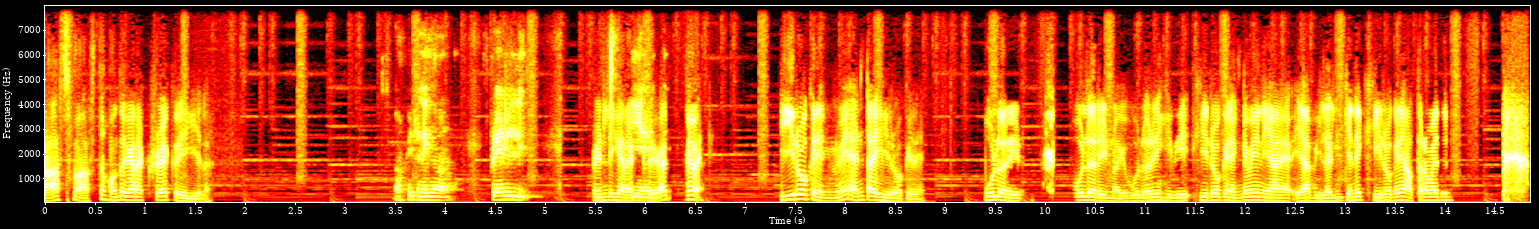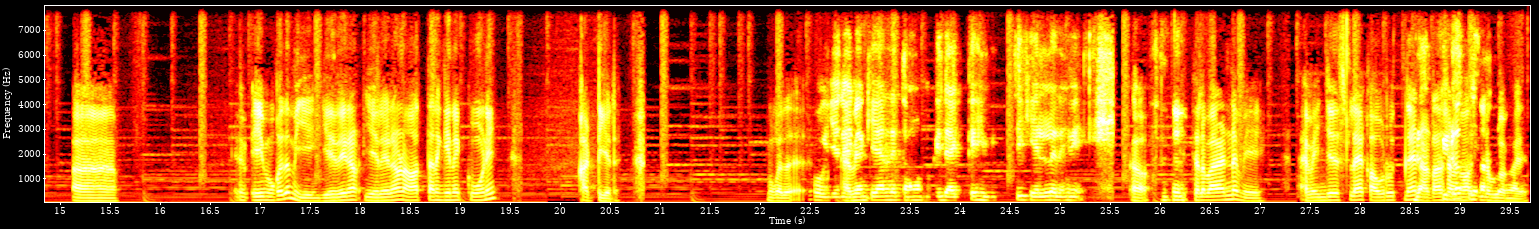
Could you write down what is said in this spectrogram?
ටස් මාස්ට හොඳ කරක්ටරයක් වේ කියලා. අපිට ප්‍රෙන්ලි කරක්ට එකක් මෙම හීරෝ කෙනෙක්ේ ඇන්ට හීරෝ කෙනෙ පුලරි පුලරින් වගේ. පුලරින් හිරෝ කෙනෙක් මේ යා විලන් කෙනෙක් හිරෝගෙන අතරමැද. ඒ මොකද මේ යෙලෙන යෙලෙන නවත්තන කෙනෙක් ඕනේ කට්ටියට මොකද කියන්න තම අපි දැක්ක විච්චි කෙල්ල නෙවේ ඉතල බලන්න මේ ඇවෙන්ජස්ලෑ කවරුත් නෑ නටාසර ලඟයි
